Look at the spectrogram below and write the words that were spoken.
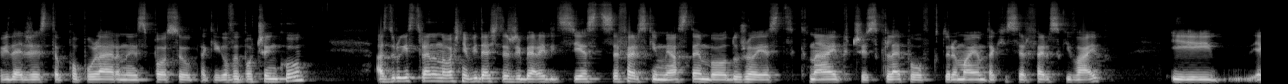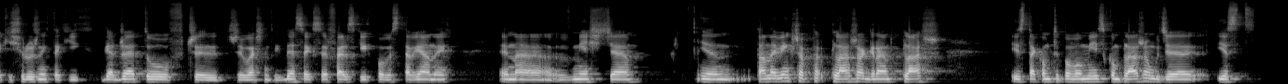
Widać, że jest to popularny sposób takiego wypoczynku. A z drugiej strony, no właśnie widać też, że Biarritz jest surferskim miastem, bo dużo jest knajp czy sklepów, które mają taki surferski vibe i jakichś różnych takich gadżetów, czy, czy właśnie tych desek surferskich powystawianych na, w mieście. Ta największa plaża, Grand Plage, jest taką typową miejską plażą, gdzie jest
